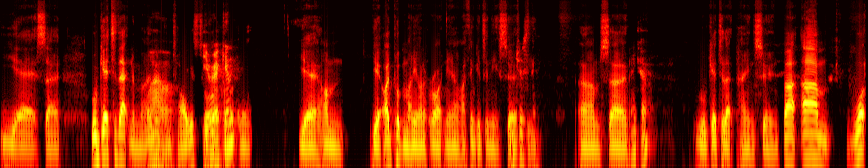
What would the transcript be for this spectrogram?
Yeah, so we'll get to that in a moment. Wow. Tigers talk. You I'm reckon? yeah, I'm. Yeah, I'd put money on it right now. I think it's an near certainty. Interesting. Um, so Okay. we'll get to that pain soon. But um, what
